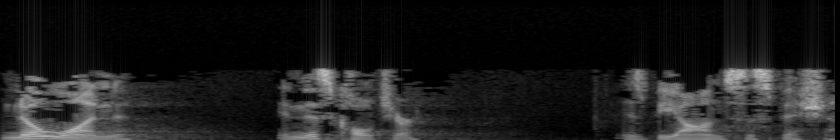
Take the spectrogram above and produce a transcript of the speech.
no one in this culture is beyond suspicion.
